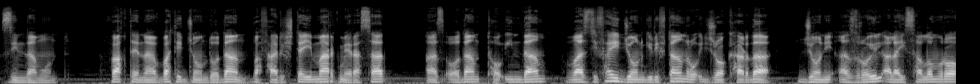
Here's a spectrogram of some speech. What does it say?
зинда монд вақте навбати ҷон додан ба фариштаи марг мерасад аз одам то ин дам вазифаи ҷон гирифтанро иҷро карда ҷони азроил алайҳиссаломро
